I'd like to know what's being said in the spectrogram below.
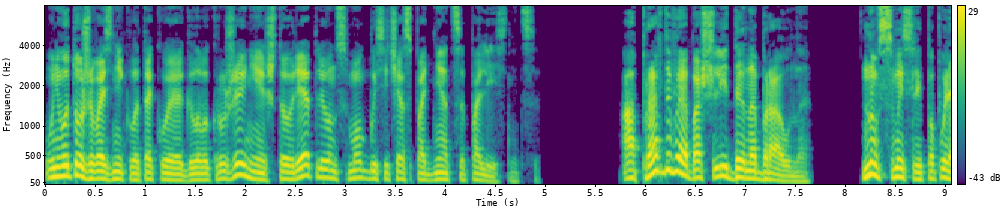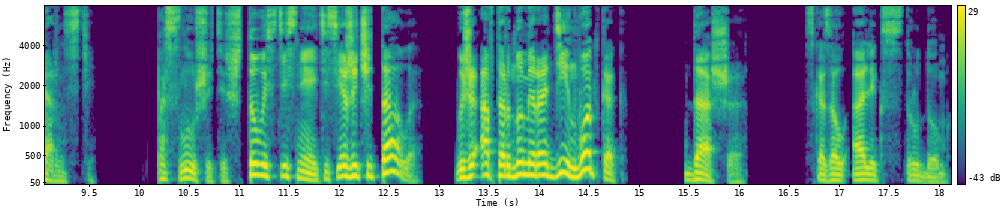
У него тоже возникло такое головокружение, что вряд ли он смог бы сейчас подняться по лестнице. «А правда вы обошли Дэна Брауна? Ну, в смысле популярности?» «Послушайте, что вы стесняетесь? Я же читала. Вы же автор номер один, вот как!» «Даша», — сказал Алекс с трудом.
